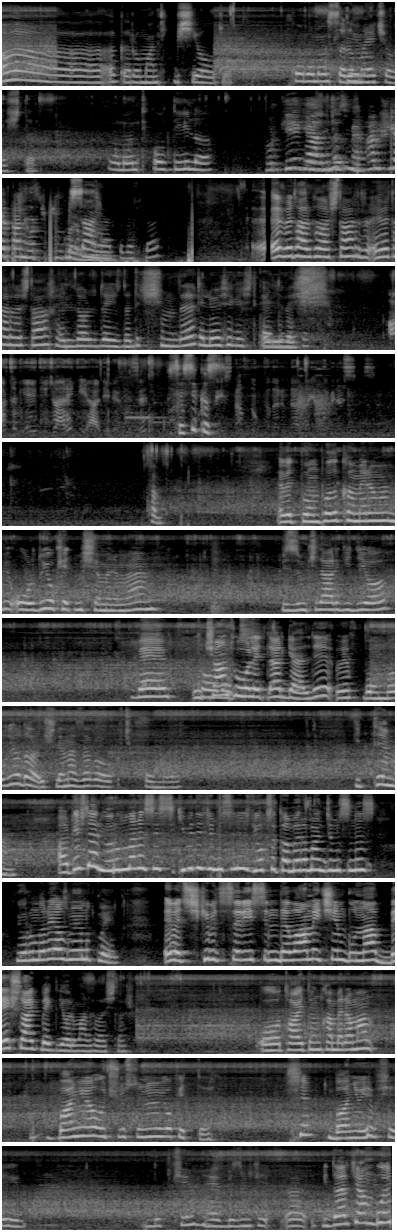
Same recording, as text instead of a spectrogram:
Aa, aga romantik bir şey olacak. O romantik Sarılmaya değil. çalıştı. Romantik ol değil ha. Türkiye'ye geldiniz mi? Hani şu yatağın örtüsünü koyalım. Bir saniye arkadaşlar. Evet arkadaşlar, evet arkadaşlar 54'ü de izledik. Şimdi 55'e geçtik. arkadaşlar. 55. Artık e-ticaret iadelerinizi Sesi kız. esnaf noktalarından da yapabilirsiniz. Tamam. Evet pompalı kameraman bir ordu yok etmiş hemen hemen. Bizimkiler gidiyor. Ve Uçan tuvalet. tuvaletler geldi ve bombalıyor da işlemez aga o küçük bombalar. Gitti hemen. Arkadaşlar yorumlara siz skibideci misiniz yoksa kameramancı mısınız? Yorumlara yazmayı unutmayın. Evet Şikibit serisinin devamı için buna 5 like bekliyorum arkadaşlar. O Titan kameraman banyo üçlüsünü yok etti. Banyoya bir şey Bu kim? Evet bizimki. e, giderken bu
